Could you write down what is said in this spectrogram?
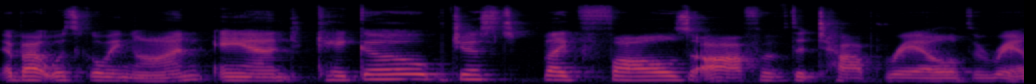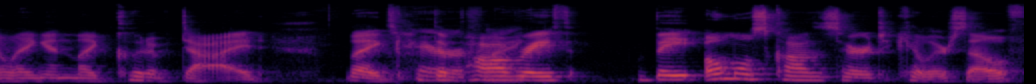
about what's going on, and Keiko just like falls off of the top rail of the railing and like could have died. Like Terrifying. the Pah-wraith ba- almost causes her to kill herself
